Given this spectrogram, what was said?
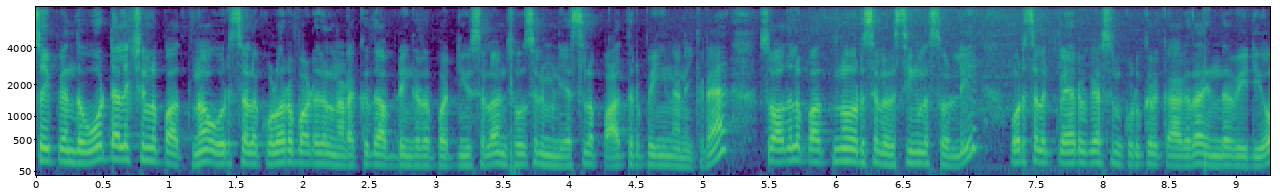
ஸோ இப்போ இந்த ஓட் எலெக்ஷனில் பார்த்தோன்னா ஒரு சில குளறுபாடுகள் நடக்குது அப்படிங்கிறத பற்றி நியூஸ் எல்லாம் சோசியல் மீடியாஸில் பார்த்துருப்பீங்கன்னு நினைக்கிறேன். ஸோ அதில் பார்த்தோன்னா ஒரு சில விஷயங்களை சொல்லி ஒரு சில கிளாரிஃபிகேஷன் கொடுக்குறக்காக தான் இந்த வீடியோ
